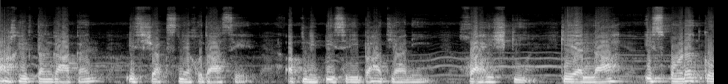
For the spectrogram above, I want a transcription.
आखिर तंग आकर इस शख्स ने खुदा से अपनी तीसरी बात, यानी ख्वाहिश की कि अल्लाह इस औरत को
